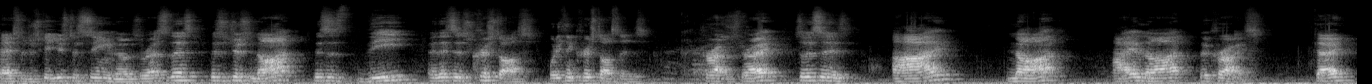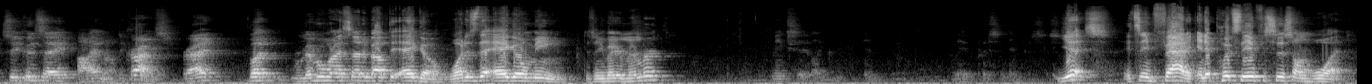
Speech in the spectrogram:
Okay, so just get used to seeing those. The rest of this, this is just not. This is the, and this is Christos. What do you think Christos is? Christ, right? So this is I, not, I am not the Christ. Okay? So you could say, I am not the Christ, right? But remember what I said about the ego. What does the ego mean? Does anybody remember? Makes it like, it puts an emphasis. Yes, it's emphatic, and it puts the emphasis on what?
